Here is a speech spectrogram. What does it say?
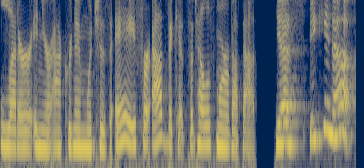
letter in your acronym, which is A for advocate. So tell us more about that. Yes, speaking up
